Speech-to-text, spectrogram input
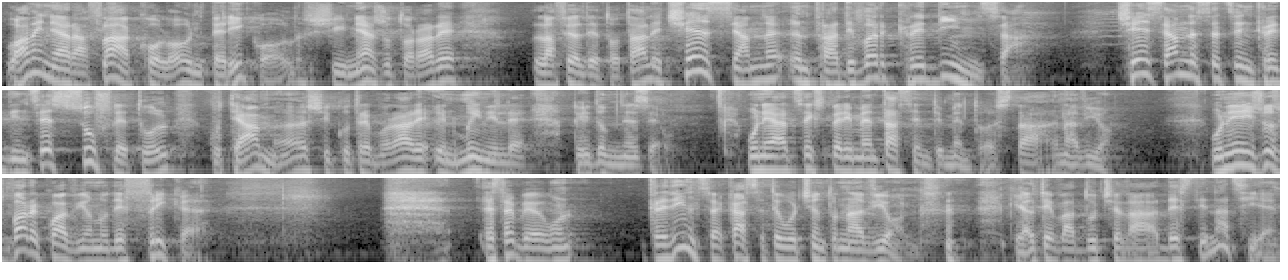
Oamenii ar afla acolo, în pericol și neajutorare, la fel de totale, ce înseamnă într-adevăr credința. Ce înseamnă să-ți încredințezi sufletul cu teamă și cu tremurare în mâinile lui Dumnezeu. Unii ați experimentat sentimentul ăsta în avion. Unii nici nu zboară cu avionul de frică. Îți trebuie un credință ca să te urci într-un avion. Că el te va duce la destinație.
